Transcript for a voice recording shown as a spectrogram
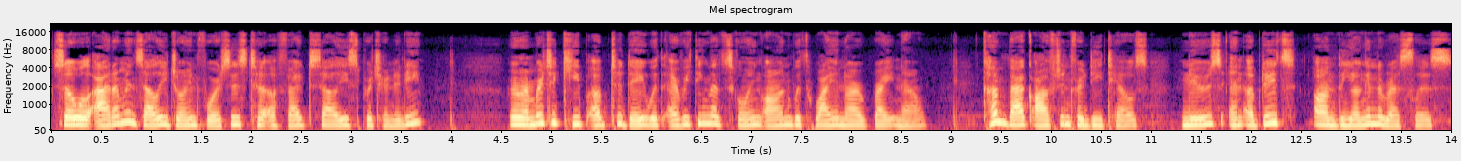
So, will Adam and Sally join forces to affect Sally's paternity? Remember to keep up to date with everything that's going on with Y&R right now. Come back often for details, news, and updates on The Young and the Restless.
